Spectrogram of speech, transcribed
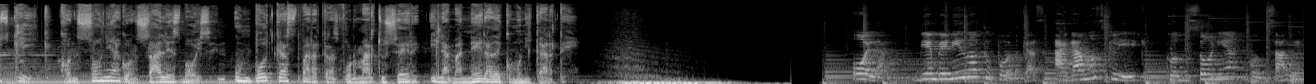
Hagamos clic con Sonia González Boysen, un podcast para transformar tu ser y la manera de comunicarte. Hola, bienvenido a tu podcast Hagamos clic con Sonia González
